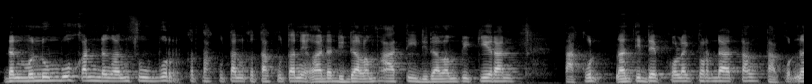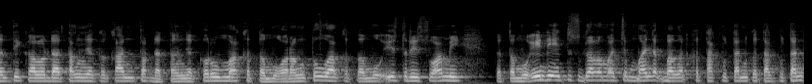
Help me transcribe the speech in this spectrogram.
dan menumbuhkan dengan subur ketakutan-ketakutan yang ada di dalam hati, di dalam pikiran takut nanti debt collector datang takut nanti kalau datangnya ke kantor datangnya ke rumah ketemu orang tua ketemu istri suami ketemu ini itu segala macam. Banyak banget ketakutan-ketakutan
